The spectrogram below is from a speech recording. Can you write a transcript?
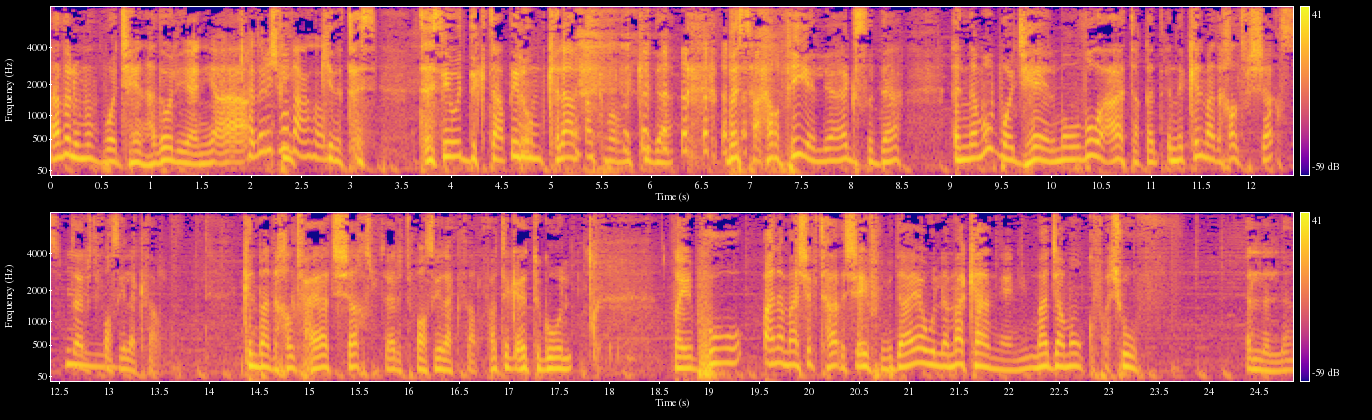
هذول مو بوجهين هذول يعني آه، هذول في وضعهم؟ كذا تحس تحسي ودك تعطي لهم كلام أكبر من كذا. بس حرفيا اللي أقصده إنه مو بوجهين الموضوع أعتقد إن كل ما دخلت في الشخص بتعرف تفاصيل أكثر. كل ما دخلت في حياة الشخص بتعرف تفاصيل أكثر. فتقعد تقول طيب هو أنا ما شفت هذا الشيء في البداية ولا ما كان يعني ما جاء موقف أشوف الا لا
